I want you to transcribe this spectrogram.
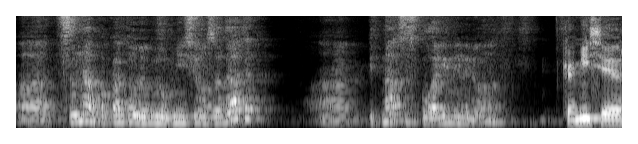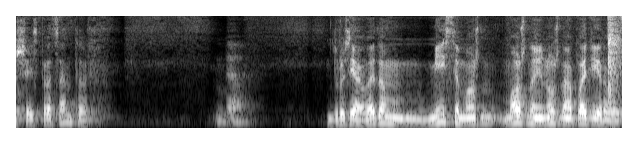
А, Цена, по которой был внесен задаток, а, 15,5 миллионов. Комиссия 6%? Да. Друзья, в этом месте можно, можно и нужно аплодировать.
